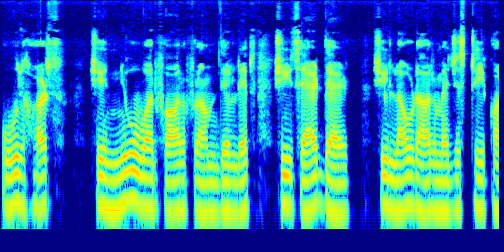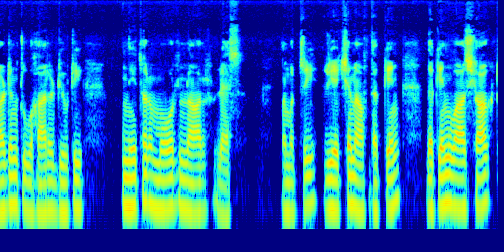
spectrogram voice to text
whose hearts she knew were far from their lips. She said that she loved her majesty according to her duty, neither more nor less. Number three, reaction of the king. The king was shocked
